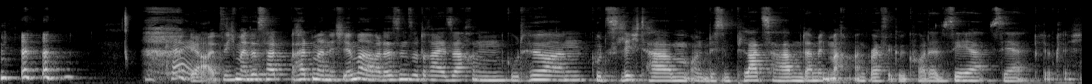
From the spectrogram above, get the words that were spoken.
Okay. Ja, also ich meine, das hat, hat man nicht immer, aber das sind so drei Sachen. Gut hören, gutes Licht haben und ein bisschen Platz haben. Damit macht man Graphic Recorder sehr, sehr glücklich.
